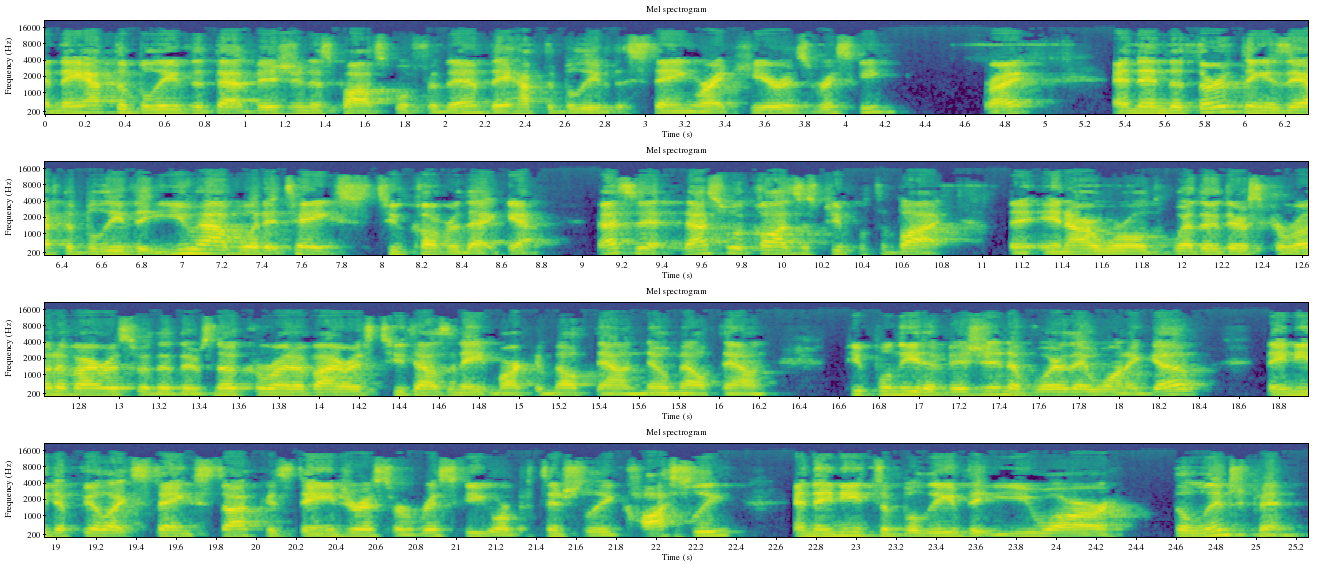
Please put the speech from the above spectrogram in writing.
And they have to believe that that vision is possible for them. They have to believe that staying right here is risky, right? And then the third thing is they have to believe that you have what it takes to cover that gap. That's it. That's what causes people to buy in our world, whether there's coronavirus, whether there's no coronavirus, 2008 market meltdown, no meltdown. People need a vision of where they want to go. They need to feel like staying stuck is dangerous or risky or potentially costly. And they need to believe that you are the linchpin.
